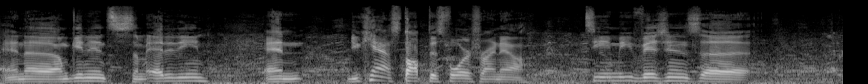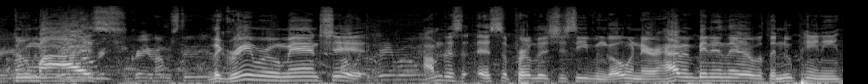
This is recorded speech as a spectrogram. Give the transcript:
and uh, I'm getting into some editing. And you can't stop this force right now. TME Visions uh, through my eyes. Green room studio. The green room, man, shit. I'm just, it's a privilege just to even go in there. I haven't been in there with a new painting,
